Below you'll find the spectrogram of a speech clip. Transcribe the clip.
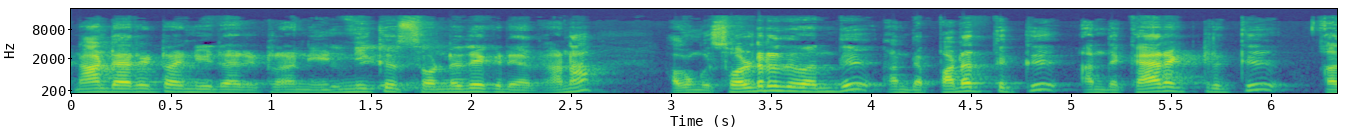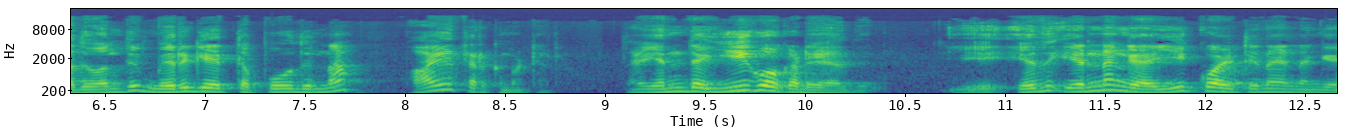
நான் டைரக்டரா நீ டைரக்டரான்னு என்றைக்கும் சொன்னதே கிடையாது. ஆனால் அவங்க சொல்கிறது வந்து அந்த படத்துக்கு அந்த கேரக்டருக்கு அது வந்து மெருகேற்ற போகுதுன்னா வாயை திறக்க மாட்டார். எந்த ஈகோ கிடையாது. எ- எது என்னங்க? ஈக்குவாலிட்டினா என்னங்க?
